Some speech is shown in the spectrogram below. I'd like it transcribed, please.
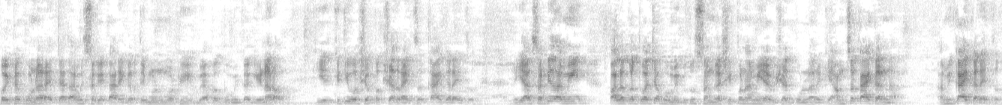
बैठक होणार आहे. त्यात आम्ही सगळे कार्यकर्ते म्हणून मोठी व्यापक भूमिका घेणार आहोत. की किती वर्ष पक्षात राहायचं काय करायचं? यासाठीच आम्ही पालकत्वाच्या भूमिकेतून संघाशी पण आम्ही या विषयात बोलणार आहे की आमचं काय करणार? आम्ही काय करायचं?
